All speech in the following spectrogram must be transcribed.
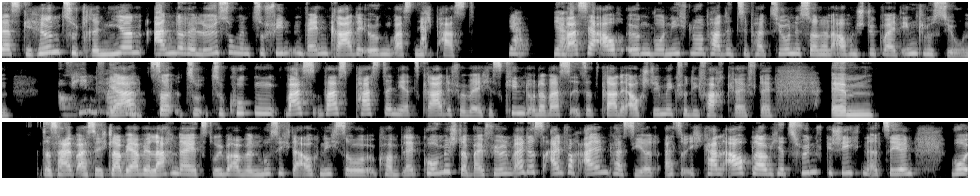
das Gehirn zu trainieren, andere Lösungen zu finden, wenn gerade irgendwas nicht ja. passt. Ja, ja. Was ja auch irgendwo nicht nur Partizipation ist, sondern auch ein Stück weit Inklusion. Auf jeden Fall. Ja, so, zu, zu gucken, was, was passt denn jetzt gerade für welches Kind oder was ist jetzt gerade auch stimmig für die Fachkräfte. Ähm, Deshalb, also ich glaube, ja, wir lachen da jetzt drüber, aber man muss sich da auch nicht so komplett komisch dabei fühlen, weil das einfach allen passiert. Also ich kann auch, glaube ich, jetzt fünf Geschichten erzählen, wo,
